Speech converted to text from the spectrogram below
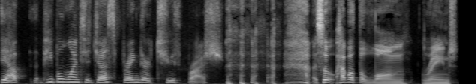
Yep. People want to just bring their toothbrush. So how about the long range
